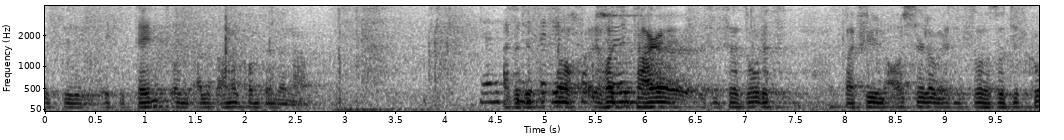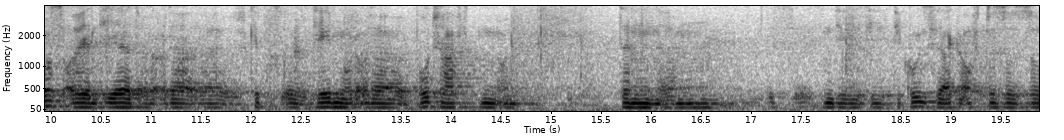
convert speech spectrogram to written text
ist sie existent und alles andere kommt dann danach. Ja, das also das ist auch heutzutage ist es ja so, dass bei vielen Ausstellungen ist es so, so diskursorientiert oder, oder äh, es gibt äh, Themen oder, oder, Botschaften und dann ähm, ist, sind die, die, die Kunstwerke oft nur so, so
